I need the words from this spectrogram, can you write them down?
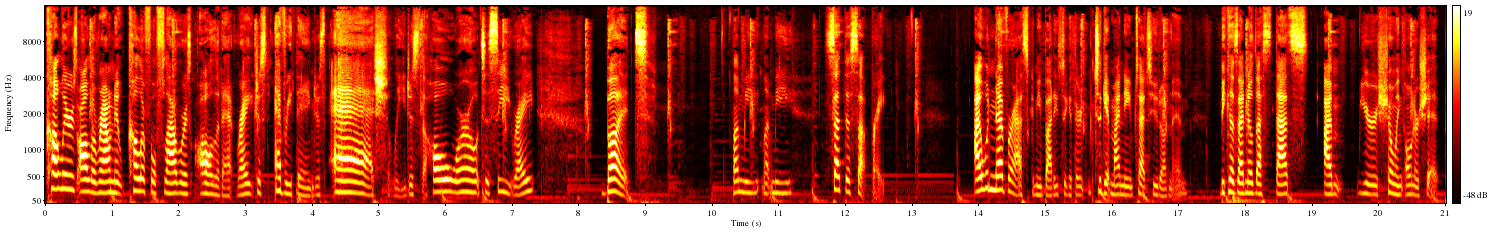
colors all around it, colorful flowers, all of that, right? Just everything, just Ashley, just the whole world to see, right? But let me let me set this up right. I would never ask anybody to get their to get my name tattooed on them because I know that's that's I'm you're showing ownership.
